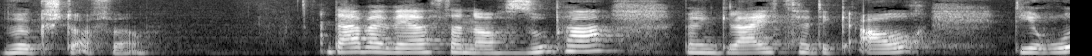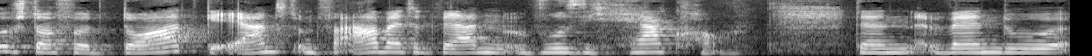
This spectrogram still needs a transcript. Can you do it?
Wirkstoffe. Dabei wäre es dann auch super, wenn gleichzeitig auch die Rohstoffe dort geerntet und verarbeitet werden, wo sie herkommen. Denn wenn du,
